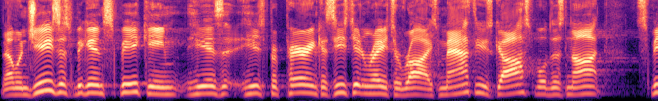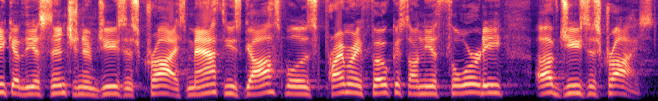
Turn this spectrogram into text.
Now, when Jesus begins speaking, he is he's preparing because he's getting ready to rise. Matthew's gospel does not speak of the ascension of Jesus Christ. Matthew's gospel is primarily focused on the authority of Jesus Christ.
